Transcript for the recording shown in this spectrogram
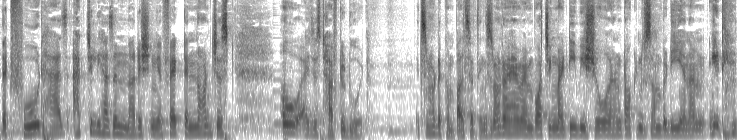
that food has actually has a nourishing effect and not just oh i just have to do it it's not a compulsive thing. It's not I'm, I'm watching my tv show and i'm talking to somebody and i'm eating.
